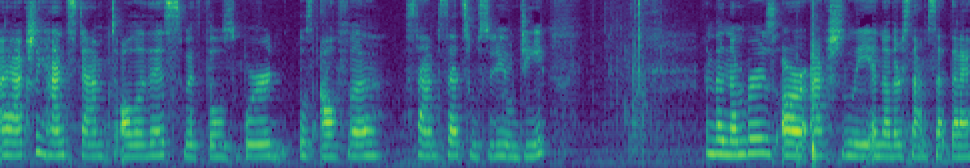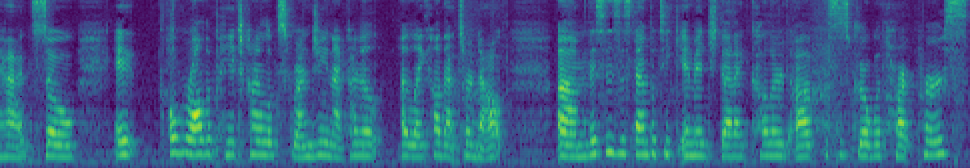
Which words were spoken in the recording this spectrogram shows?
I actually hand stamped all of this with those word, those alpha stamp sets from Studio G. And the numbers are actually another stamp set that I had. So it overall the page kind of looks grungy and I kind of I like how that turned out. Um, this is a Stampotique image that I colored up. This is Girl with Heart Purse.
